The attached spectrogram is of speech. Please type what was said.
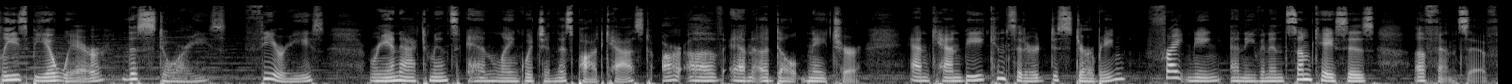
Please be aware the stories, theories, reenactments, and language in this podcast are of an adult nature and can be considered disturbing, frightening, and even in some cases, offensive.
